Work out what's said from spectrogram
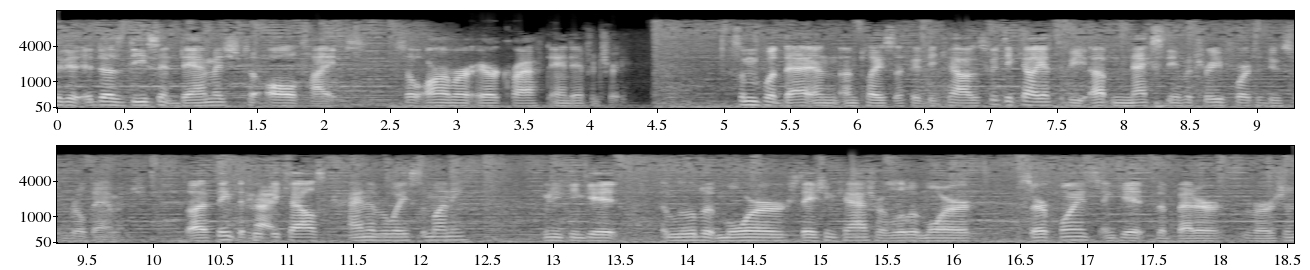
it does decent damage to all types, so armor, aircraft, and infantry. Someone put that in, in place of 50 cal. Because 50 cal, you have to be up next to infantry for it to do some real damage. So I think the 50 Nice. cal is kind of a waste of money when you can get a little bit more station cash or a little bit more serve points and get the better version.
